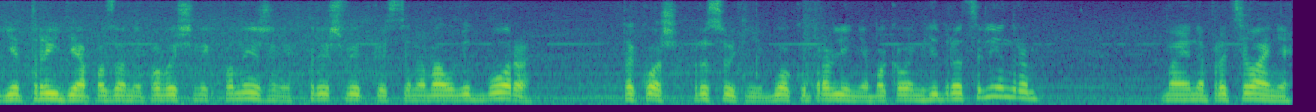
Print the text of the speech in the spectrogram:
Є три діапазони повишених понижених, три швидкості на вал відбору. Також присутній блок управління боковим гідроциліндром. Має напрацювання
